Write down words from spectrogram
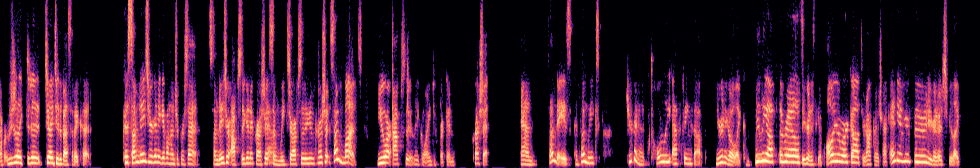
effort. Just like, did, it, did I do the best that I could? Because some days you're going to give 100%. Some days you're absolutely going to crush it. Yeah. Some weeks you're absolutely going to crush it. Some months you are absolutely going to freaking crush it. And some days and some weeks you're going to totally F things up. You're going to go like completely off the rails. You're going to skip all your workouts. You're not going to track any of your food. You're going to just be like,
